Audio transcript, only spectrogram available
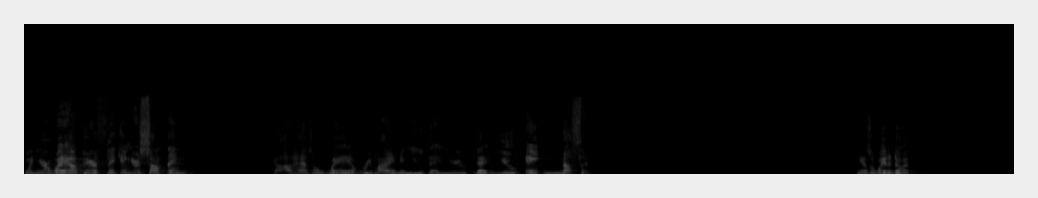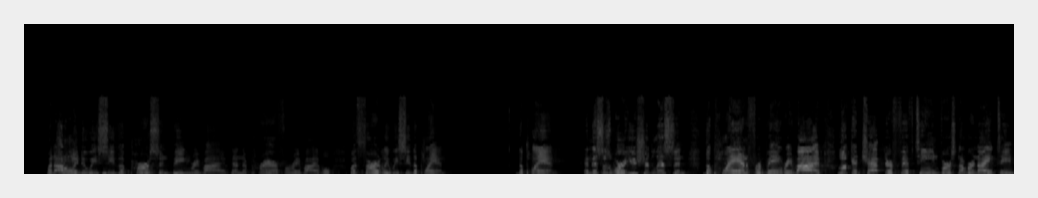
when you're way up here thinking you're something, God has a way of reminding you that you that you ain't nothing. He has a way to do it. But not only do we see the person being revived and the prayer for revival, but thirdly, we see the plan. The plan. And this is where you should listen. The plan for being revived. Look at chapter 15, verse number 19.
